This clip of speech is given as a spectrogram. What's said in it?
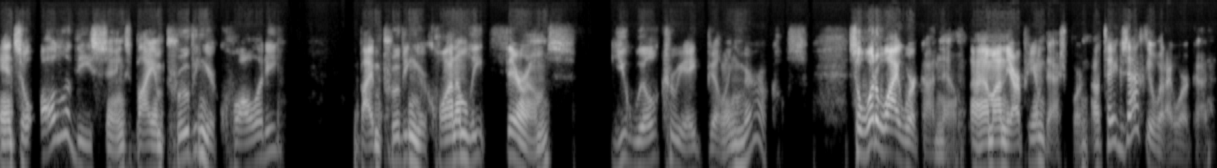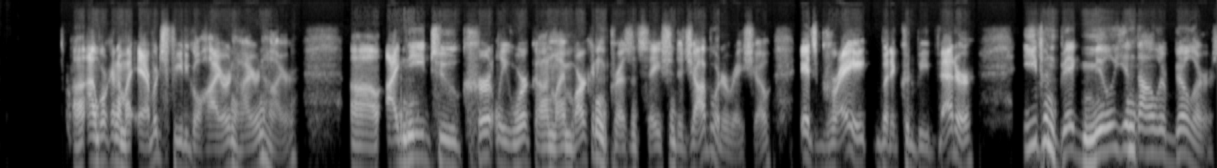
And so all of these things, by improving your quality, by improving your quantum leap theorems, you will create billing miracles. So what do I work on now? I'm on the RPM dashboard. I'll tell you exactly what I work on. Uh, I'm working on my average fee to go higher and higher and higher. Uh, I need to currently work on my marketing presentation to job order ratio. It's great, but it could be better. Even big million dollar billers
